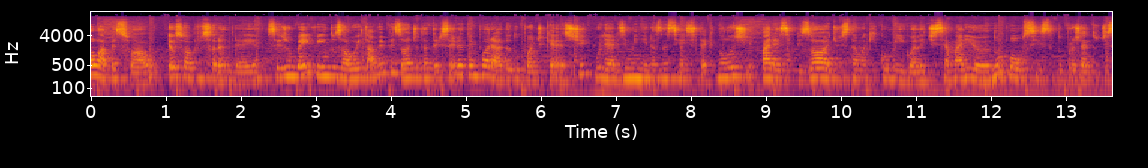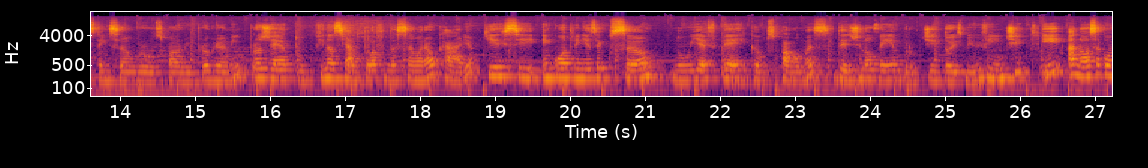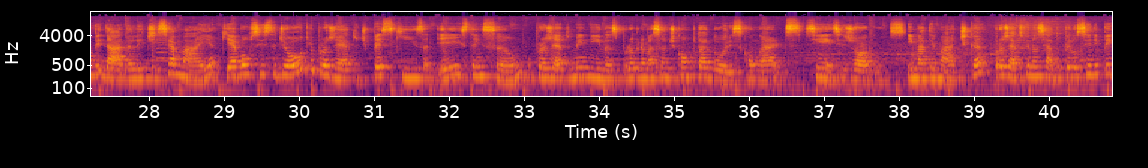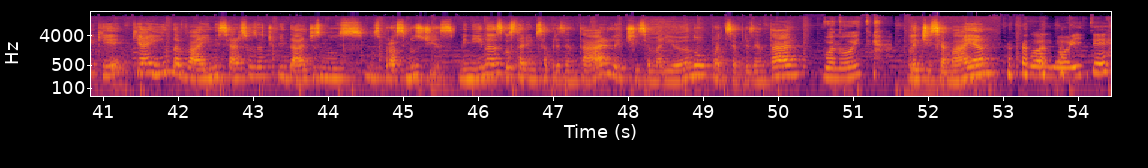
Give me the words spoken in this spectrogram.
Olá pessoal, eu sou a professora Andreia. Sejam bem-vindos ao oitavo episódio da terceira temporada do podcast Mulheres e Meninas na Ciência e Tecnologia. Para esse episódio, estamos aqui comigo a Letícia Mariano, bolsista do projeto de extensão Growth Powering Programming, projeto financiado pela Fundação Araucária, que se encontra em execução no IFPR Campus Palmas desde novembro de 2020, e a nossa convidada Letícia Maia, que é bolsista de outro projeto de pesquisa e extensão, o projeto Meninas Programação de Computadores com Artes, Ciências, Jogos e Matemática, projeto financiado pelo CNPq, que ainda vai iniciar suas atividades nos, nos próximos dias. Meninas, gostariam de se apresentar? Letícia Mariano, pode se apresentar? Boa noite. Letícia Maia. Boa noite.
